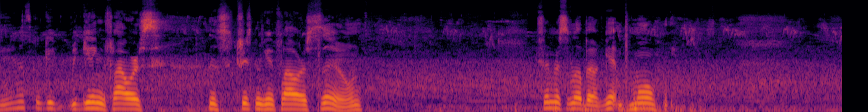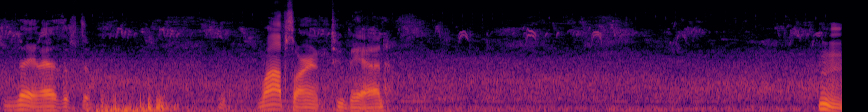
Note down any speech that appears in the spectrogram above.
Yeah, let's go get, be getting flowers. This tree's gonna get flowers soon. Trim this a little bit, get more. Today, as if the lops aren't too bad. Hmm.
